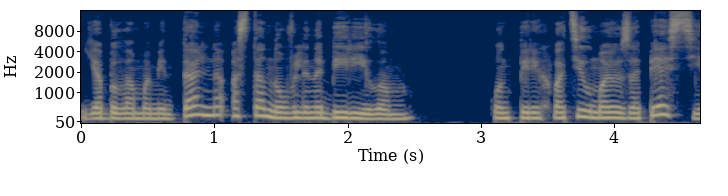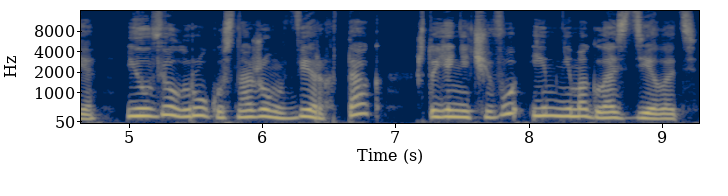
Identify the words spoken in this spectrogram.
Я была моментально остановлена Берилом. Он перехватил мое запястье и увел руку с ножом вверх так, что я ничего им не могла сделать.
